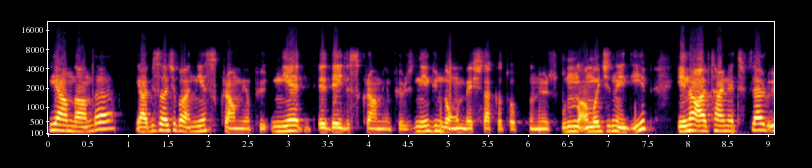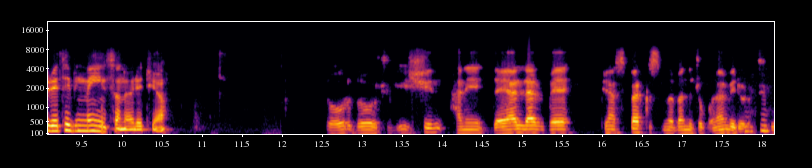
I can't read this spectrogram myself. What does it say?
Bir yandan da ya biz acaba niye Scrum yapıyor, niye e, daily Scrum yapıyoruz, niye günde 15 dakika toplanıyoruz, bunun amacı ne deyip yeni alternatifler üretebilmeyi insan öğretiyor. Doğru doğru çünkü işin hani değerler ve prensipler kısmına ben de çok önem veriyorum. Çünkü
